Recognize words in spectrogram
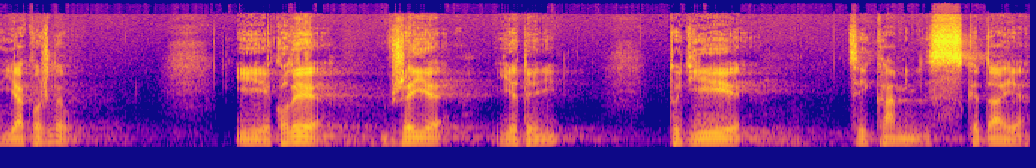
як важливо. І коли вже є єдині, тоді цей камінь скидає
